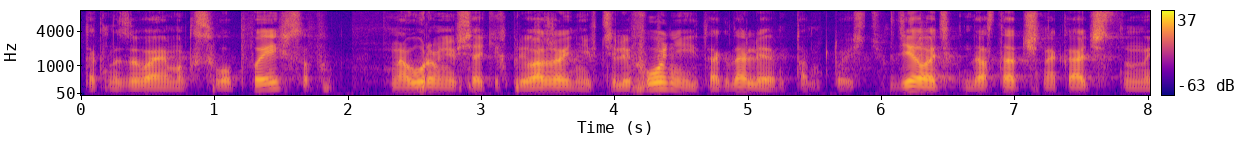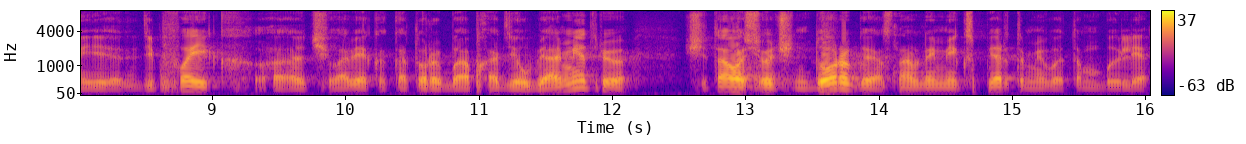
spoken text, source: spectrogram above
так называемых swap-фейсов, на уровне всяких приложений в телефоне и так далее. Там, то есть сделать достаточно качественный дипфейк э, человека, который бы обходил биометрию, считалось очень дорого, и основными экспертами в этом были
